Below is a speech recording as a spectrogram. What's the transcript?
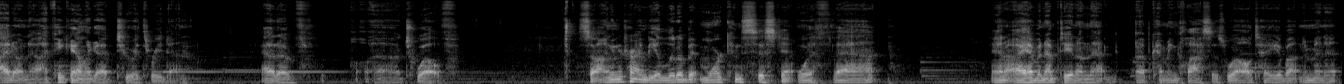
I don't know. I think I only got two or three done out of uh, 12. So I'm going to try and be a little bit more consistent with that. And I have an update on that upcoming class as well. I'll tell you about in a minute.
